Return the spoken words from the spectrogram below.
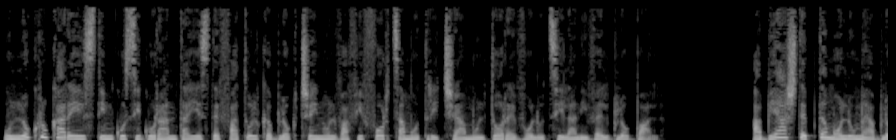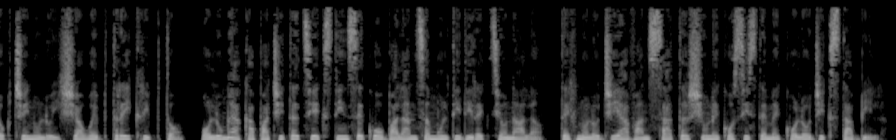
Un lucru care estim cu siguranță este faptul că blockchain-ul va fi forța motrice a multor evoluții la nivel global. Abia așteptăm o lume a blockchain-ului și a Web3 cripto, o lume a capacității extinse cu o balanță multidirecțională, tehnologie avansată și un ecosistem ecologic stabil.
